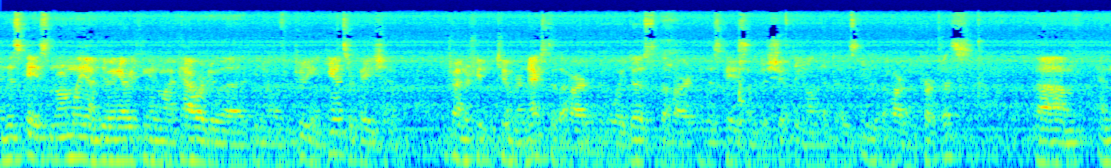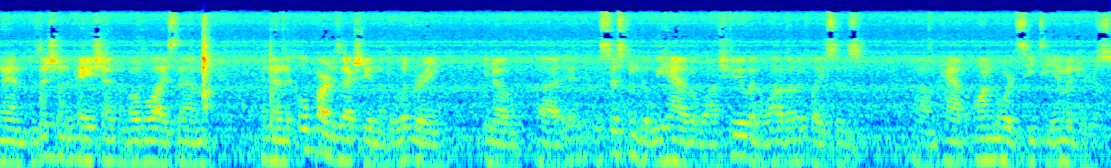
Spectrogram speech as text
in this case, normally I'm doing everything in my power to, uh, you know, if treating a cancer patient, trying to treat the tumor next to the heart, avoid dose to the heart. In this case, I'm just shifting all that dose into the heart on purpose um, and then position the patient, immobilize them. And then the cool part is actually in the delivery. You know, uh, it, the system that we have at WashU and a lot of other places um, have onboard CT imagers,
